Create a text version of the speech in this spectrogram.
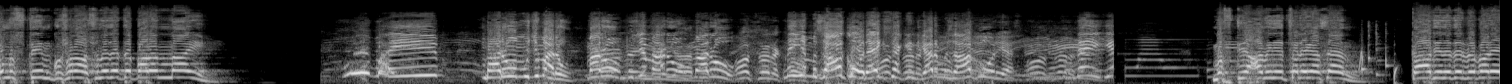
অমুসলিম ঘোষণা শুনে যেতে পারেন নাই ओ भाई मारो मुझे मारो मारो मुझे मारो मारो नहीं ये मजाक हो रहा है एक सेकंड यार मजाक हो रहा है नहीं ये মুফতি আমিনে চলে গেছেন কাদিয়ানিদের ব্যাপারে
